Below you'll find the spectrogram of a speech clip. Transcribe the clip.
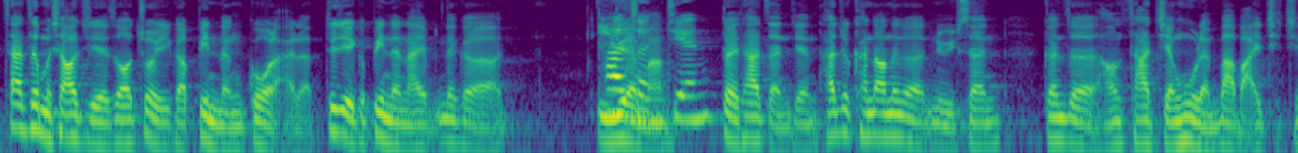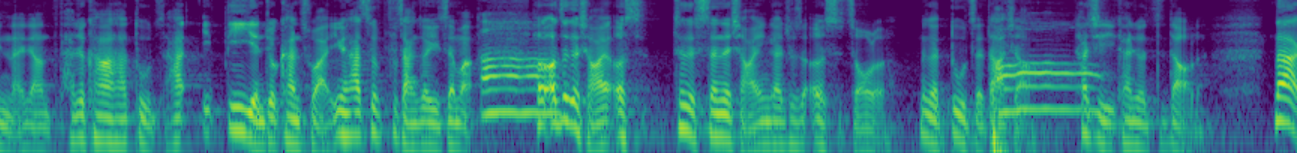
在这么消极的时候，就有一个病人过来了，就有一个病人来那个医院嘛，对他诊间，他就看到那个女生。跟着好像是他监护人爸爸一起进来这样子，他就看到他肚子，他一第一眼就看出来，因为他是妇产科医生嘛。他说这个小孩二十，这个生的小孩应该就是二十周了，那个肚子大小，他其实一看就知道了。那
